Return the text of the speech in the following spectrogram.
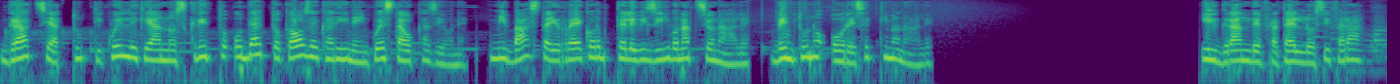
Grazie a tutti quelli che hanno scritto o detto cose carine in questa occasione, mi basta il record televisivo nazionale, 21 ore settimanale. Il grande fratello si farà?.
